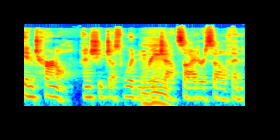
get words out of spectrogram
internal and she just wouldn't reach mm-hmm. outside herself and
